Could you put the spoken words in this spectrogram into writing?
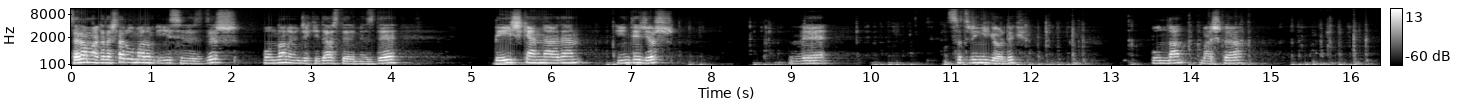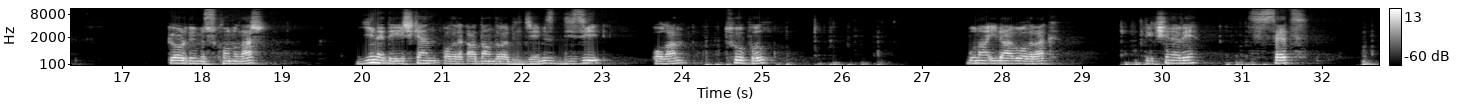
Selam arkadaşlar, umarım iyisinizdir. Bundan önceki derslerimizde değişkenlerden integer ve string'i gördük. Bundan başka gördüğümüz konular yine değişken olarak adlandırabileceğimiz dizi olan tuple buna ilave olarak dictionary, set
